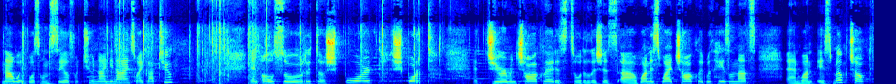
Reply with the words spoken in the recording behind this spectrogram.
Now it was on sale for two ninety nine, so I got two. And also Ritter Sport Sport. A German chocolate is so delicious. Uh, one is white chocolate with hazelnuts, and one is milk chocolate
